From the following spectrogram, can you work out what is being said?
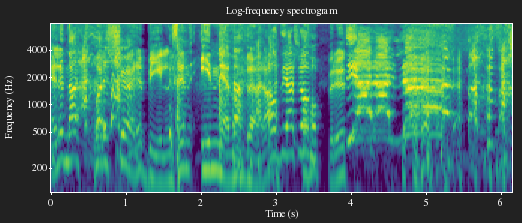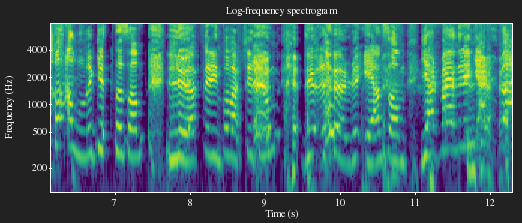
Eller nei, bare kjører bilen sin inn gjennom døra Og sånn, og hopper ut. De er her! Alle guttene sånn løper inn på hvert sitt rom. Du hører du en sånn Hjelp meg, Henrik! Hjelp meg!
